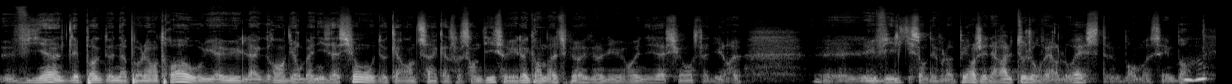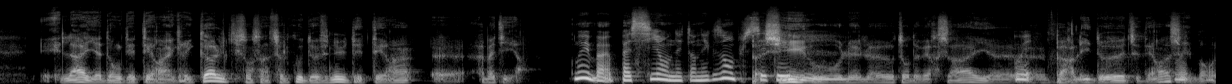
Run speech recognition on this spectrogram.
vient de l'époque de Napoléon III, où il y a eu la grande urbanisation, ou de 45 à 70, où il y a eu la grande urbanisation, c'est-à-dire euh, les villes qui sont développées, en général toujours vers l'ouest. Bon, moi, c'est bon. Mhm. Et là, il y a donc des terrains agricoles qui sont d'un seul coup devenus des terrains euh, à bâtir. Oui, bah, Passy en est un exemple. Passy, ou le, autour de Versailles, euh, Parly 2, etc. Bon,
